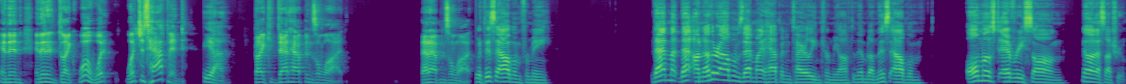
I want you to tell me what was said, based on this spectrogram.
and then, and then it's like, whoa, what, what just happened? yeah, Like that happens a lot. That happens a lot. with this album for me that that on other albums that might happen entirely and turn me off to them but on this album almost every song no that's not true.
